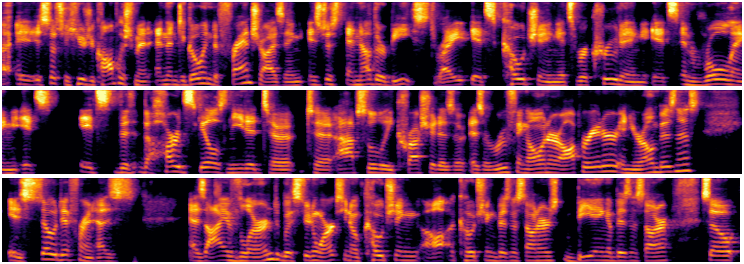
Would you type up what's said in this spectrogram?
uh, it's such a huge accomplishment. And then to go into franchising is just another beast right? It's coaching it's recruiting it's enrolling it's it's the the hard skills needed to to absolutely crush it as a as a roofing owner operator in your own business is so different as as I've learned with Student Works, you know, coaching uh, coaching business owners, being a business owner. So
